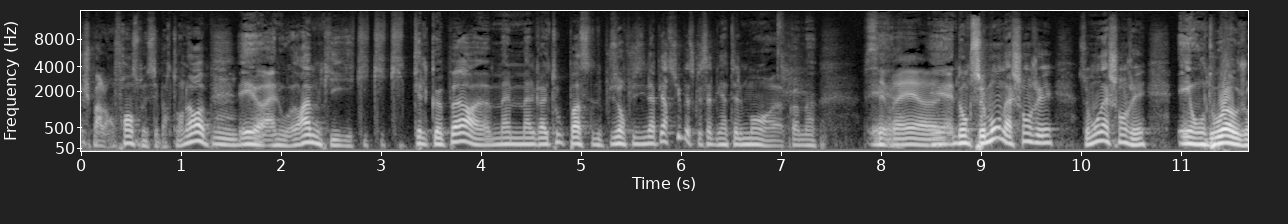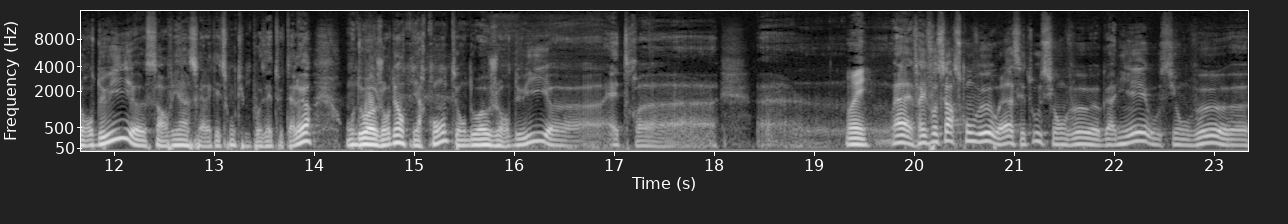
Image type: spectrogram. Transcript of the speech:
je parle en France, mais c'est partout en Europe. Mm. Et euh, un nouveau drame qui, qui, qui, qui, quelque part, euh, même malgré tout, passe de plus en plus inaperçu parce que ça devient tellement comme un. C'est vrai. euh, et donc ce monde a changé, ce monde a changé, et on doit aujourd'hui, ça revient à la question que tu me posais tout à l'heure, on doit aujourd'hui en tenir compte et on doit aujourd'hui euh, être, euh, Oui. Il faut savoir ce qu'on veut, voilà, c'est tout. Si on veut gagner ou si on veut euh,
